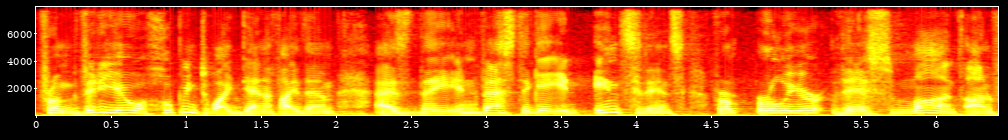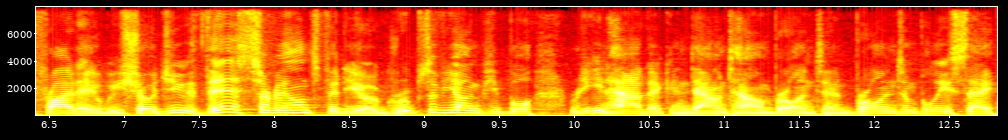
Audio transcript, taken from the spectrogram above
from video, hoping to identify them as they investigate an incident from earlier this month. On Friday, we showed you this surveillance video, groups of young people wreaking havoc in downtown Burlington. Burlington police say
